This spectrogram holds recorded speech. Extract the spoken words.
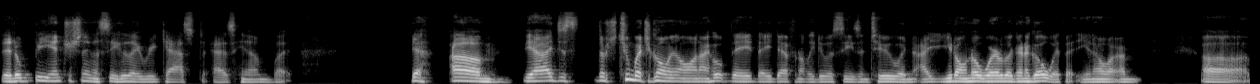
it'll be interesting to see who they recast as him, but yeah. Um, yeah, I just there's too much going on. I hope they they definitely do a season two and I you don't know where they're gonna go with it. You know, I'm uh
